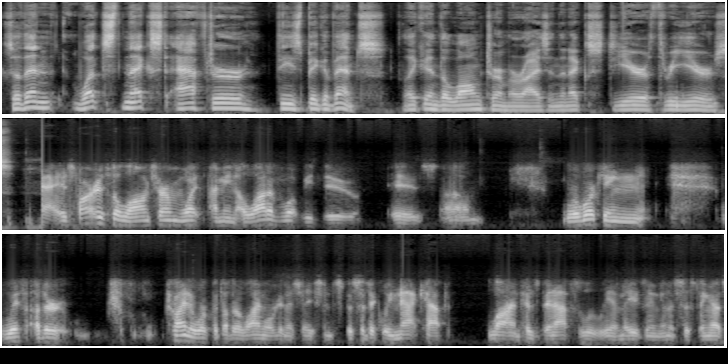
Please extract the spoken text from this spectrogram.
So then, what's next after these big events? like in the long term horizon, the next year, three years? As far as the long term, what I mean, a lot of what we do is um, we're working with other, trying to work with other Lyme organizations, specifically NatCap Lyme has been absolutely amazing in assisting us.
